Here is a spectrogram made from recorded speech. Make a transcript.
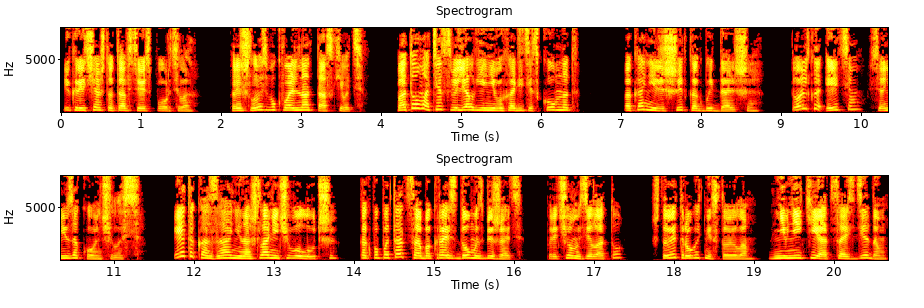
и крича, что та все испортила. Пришлось буквально оттаскивать. Потом отец велел ей не выходить из комнат, пока не решит, как быть дальше. Только этим все не закончилось. Эта коза не нашла ничего лучше, как попытаться обокрасть дом и сбежать. Причем взяла то, что и трогать не стоило. Дневники отца с дедом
